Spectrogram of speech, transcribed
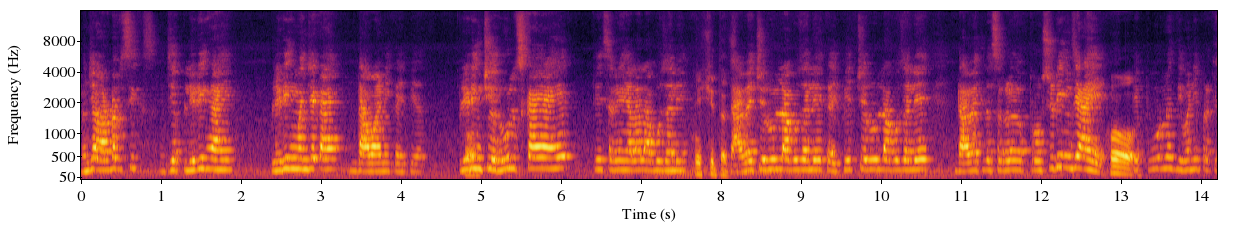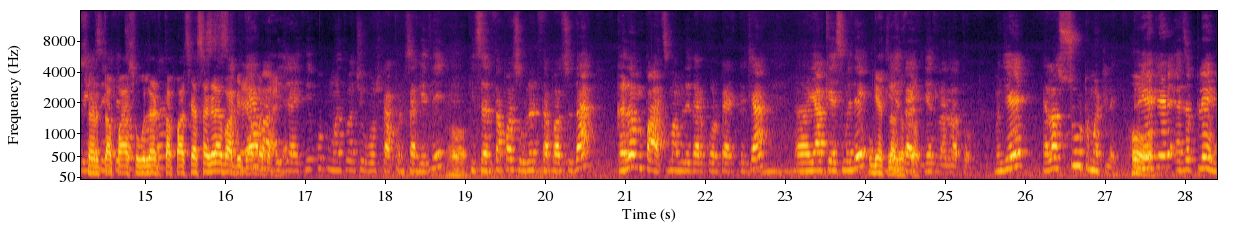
म्हणजे ऑर्डर सिक्स जे प्लिडिंग आहे प्लिडिंग म्हणजे काय? दावा आणि कैफियत. प्लिडिंगचे रूल्स काय आहेत? ते सगळे याला लागू झाले. निश्चितच. दाव्याचे रूल लागू झाले कैफियतचे रूल लागू झाले. दाव्यातलं सगळं प्रोसिडिंग जे आहे हो. ते पूर्ण दिवाणी प्रक्रिया सर तपास उलट तपास या सगळ्या बाबी त्यामध्ये आल्या आहेत ही खूप महत्वाची गोष्ट आपण सांगितली हो. की सरतपास उलट तपास सुद्धा कलम पाच मामलेदार कोर्ट ऍक्टच्या अं, या केसमध्ये घेतला जातो. घेतला जातो म्हणजे याला सूट म्हटलंय हो. क्रिएटेड ऍज अ प्लेन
